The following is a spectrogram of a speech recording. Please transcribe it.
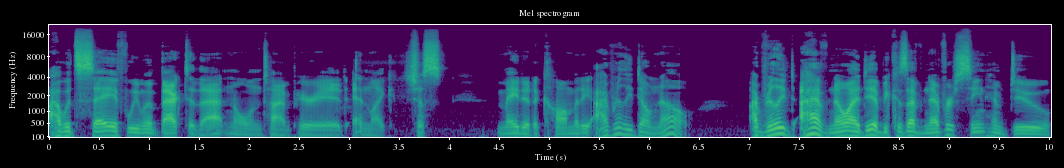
I would say if we went back to that Nolan time period and like just made it a comedy, I really don't know. I really I have no idea because I've never seen him do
